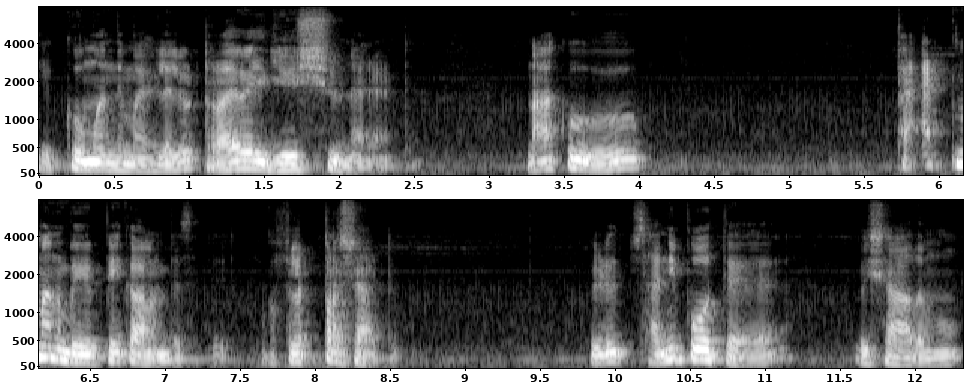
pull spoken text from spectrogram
ఎక్కువ మంది మహిళలు ట్రావెల్ చేస్తున్నారంట నాకు ప్యాట్మన్ పీకాలనిపిస్తుంది. ఒక ఫ్లిప్పర్ షాట్. వీడు చనిపోతే విషాదము.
